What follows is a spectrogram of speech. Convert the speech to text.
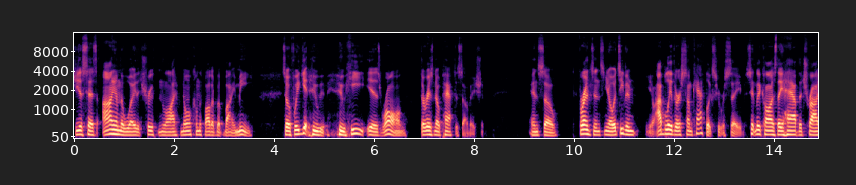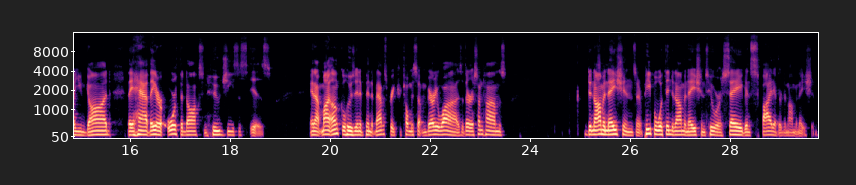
Jesus says, I am the way, the truth, and the life. No one come to the Father but by me. So if we get who who he is wrong, there is no path to salvation. And so, for instance, you know, it's even, you know, I believe there are some Catholics who are saved simply because they have the triune God. They have, they are orthodox in who Jesus is. And uh, my uncle, who's an independent Baptist preacher, told me something very wise that there are sometimes denominations and people within denominations who are saved in spite of their denomination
